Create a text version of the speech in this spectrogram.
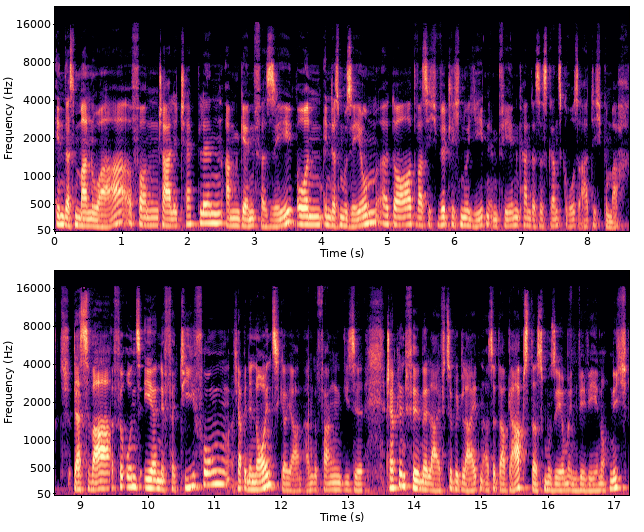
in das Manoir von Charlie Chaplin am Genfer See und in das Museum äh, dort, was ich wirklich nur jedem empfehlen kann. Das ist ganz großartig gemacht. Das war für uns eher eine Vertiefung. Ich habe in den 90er Jahren angefangen, diese Chaplin-Filme live zu begleiten. Also da gab es das Museum Museum in WW noch nicht.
